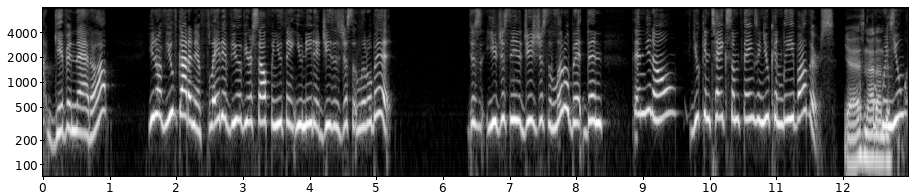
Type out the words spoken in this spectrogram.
not giving that up. You know, if you've got an inflated view of yourself and you think you needed Jesus just a little bit, just you just needed Jesus just a little bit, then then you know you can take some things and you can leave others. Yeah, it's not But when you-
